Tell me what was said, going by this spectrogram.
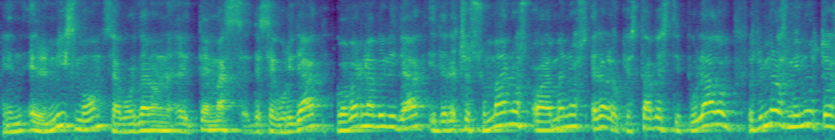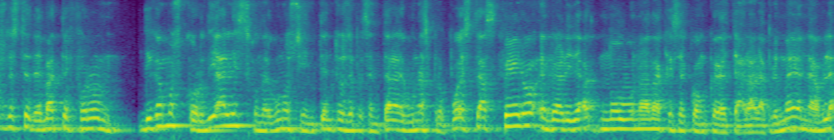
En el mismo se abordó eh, temas de seguridad, gobernabilidad y derechos humanos, o al menos era lo que estaba estipulado. Los primeros minutos de este debate fueron, digamos, cordiales, con algunos intentos de presentar algunas propuestas, pero en realidad no hubo nada que se concretara. La primera en hablar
